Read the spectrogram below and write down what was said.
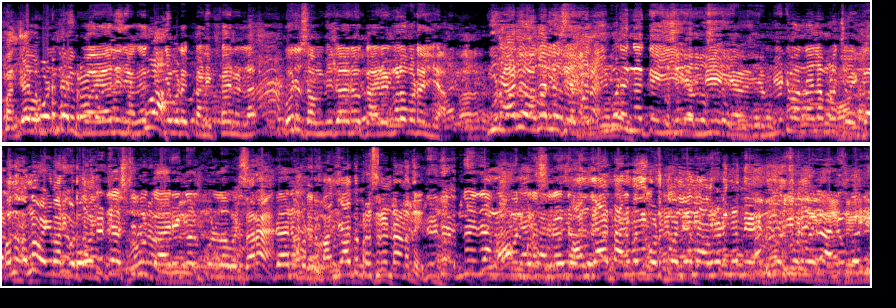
പഞ്ചായത്ത് ബോർഡിന്റെ പോയാൽ ഞങ്ങൾക്ക് ഇവിടെ കളിക്കാനുള്ള ഒരു സംവിധാനമോ കാര്യങ്ങളോ ഇവിടെ ഇല്ല. ഇനി ഞാനും അതല്ല ഇവിടെ നിങ്ങൾക്ക് ഈ M B M B T വന്നാലും നമ്മൾ ചോദിക്കാം. ഒന്ന് വഴിമാറി ടെസ്റ്റിനും കാര്യങ്ങൾക്കുള്ള ഒരു സംവിധാനം പഞ്ചായത്ത് പ്രസിഡന്റാണത് ഇത് ഇത് ഇത് അങ്ങനെ മുൻ പ്രസിഡന്റ്. പഞ്ചായത്ത് അനുമതി കൊടുത്തല്ലേ അവരോട് ഇങ്ങനെ നേരിട്ട് ചോദിച്ചോളൂ. അനുമതി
